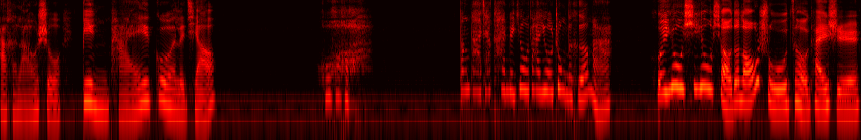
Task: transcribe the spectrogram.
他和老鼠并排过了桥。哇！当大家看着又大又重的河马和又细又小的老鼠走开时，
